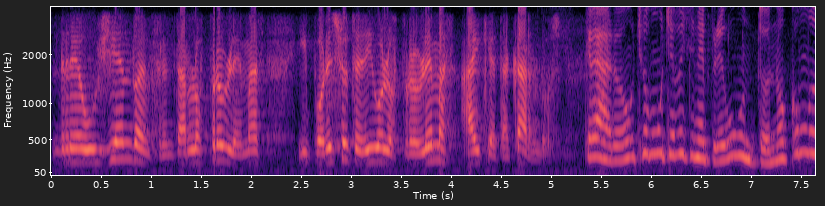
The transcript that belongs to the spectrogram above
rehuyendo a enfrentar los problemas y por eso te digo, los problemas hay que atacarlos. Claro, yo muchas veces me pregunto, ¿no? ¿Cómo,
